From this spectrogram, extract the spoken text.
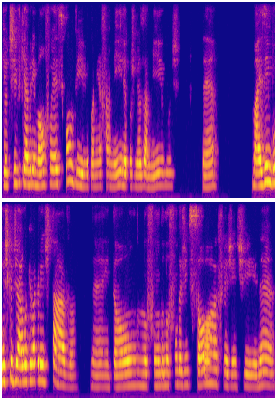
que eu tive que abrir mão foi esse convívio com a minha família, com os meus amigos, né? Mas em busca de algo que eu acreditava, né? Então, no fundo, no fundo a gente sofre, a gente, né?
